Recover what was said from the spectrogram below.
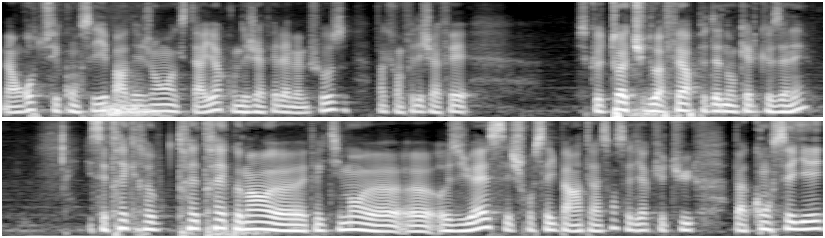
Mais en gros, tu fais conseiller par des gens extérieurs qui ont déjà fait la même chose, enfin qui ont déjà fait ce que toi tu dois faire peut-être dans quelques années. Et c'est très, très, très commun euh, effectivement euh, euh, aux US et je trouve ça hyper intéressant. C'est-à-dire que tu vas conseiller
